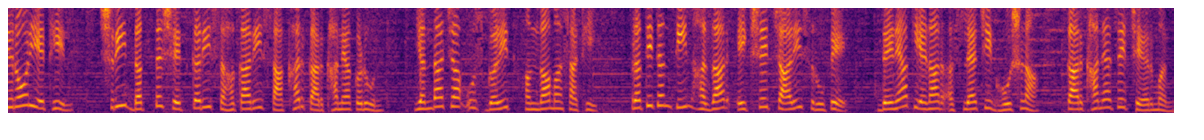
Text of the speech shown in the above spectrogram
शिरोळ येथील श्री दत्त शेतकरी सहकारी साखर कारखान्याकडून यंदाच्या ऊस गळीत हंगामासाठी प्रतिटन तीन हजार एकशे चाळीस रुपये देण्यात येणार असल्याची घोषणा कारखान्याचे चेअरमन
